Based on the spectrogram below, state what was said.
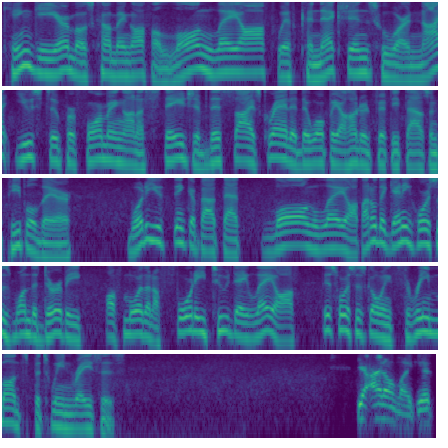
King Guillermo's coming off a long layoff with connections who are not used to performing on a stage of this size. Granted, there won't be 150,000 people there. What do you think about that long layoff? I don't think any horse has won the Derby off more than a 42 day layoff. This horse is going three months between races. Yeah, I don't like it.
